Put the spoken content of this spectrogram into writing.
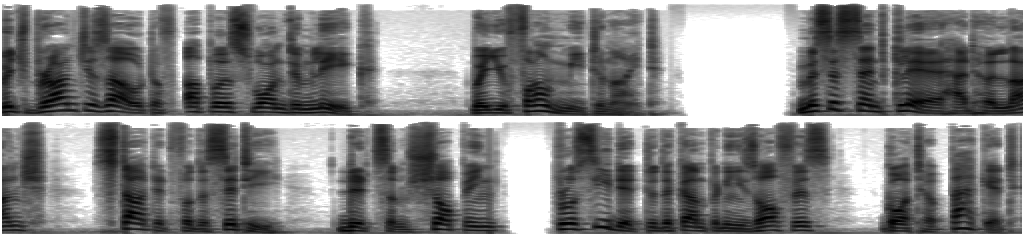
which branches out of Upper Swandam Lane, where you found me tonight. Mrs. St. Clair had her lunch, started for the city, did some shopping, proceeded to the company's office, got her packet,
